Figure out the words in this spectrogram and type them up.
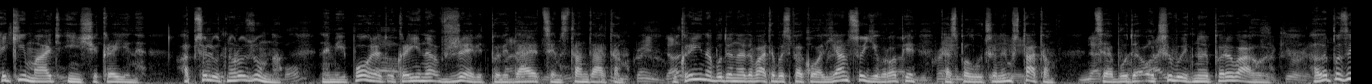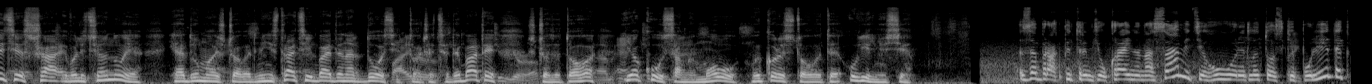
які мають інші країни. Абсолютно розумно. На мій погляд, Україна вже відповідає цим стандартам. Україна буде надавати безпеку альянсу, Європі та Сполученим Штатам. Це буде очевидною перевагою. Але позиція США еволюціонує. Я думаю, що в адміністрації Байдена досі точаться дебати щодо того, яку саме мову використовувати у Вільнюсі. За брак підтримки України на саміті, говорить литовський політик,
